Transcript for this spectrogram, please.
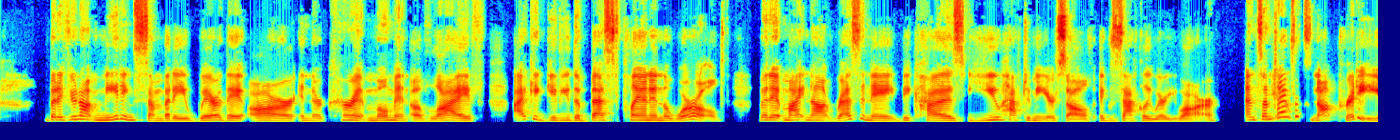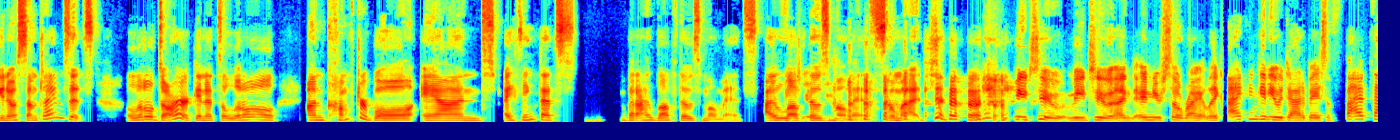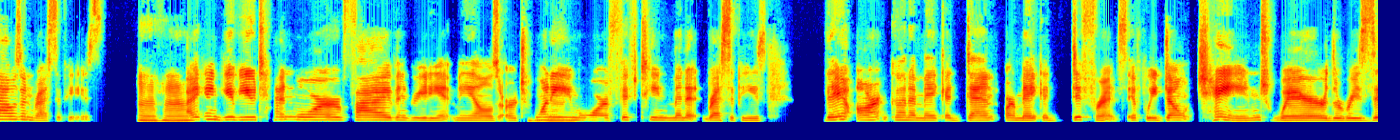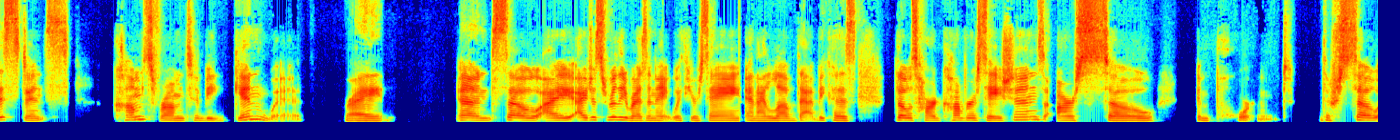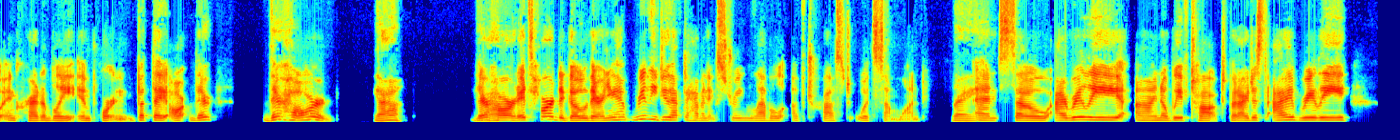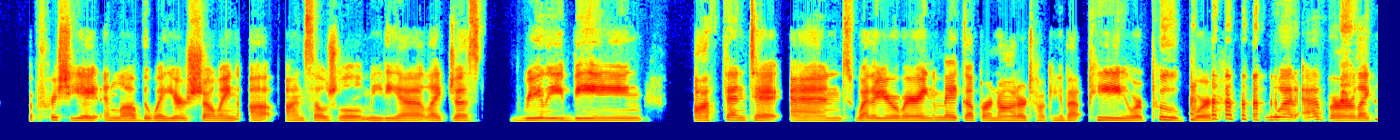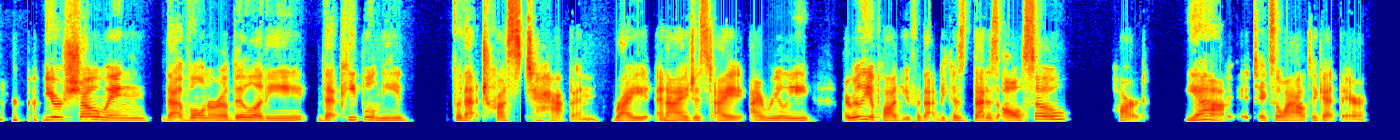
But if you're not meeting somebody where they are in their current moment of life, I could give you the best plan in the world, but it might not resonate because you have to meet yourself exactly where you are. And sometimes yeah. it's not pretty, you know, sometimes it's a little dark and it's a little uncomfortable. And I think that's, but I love those moments. I me love too. those moments so much. me too. Me too. And, and you're so right. Like I can give you a database of 5,000 recipes. Mm-hmm. I can give you 10 more five ingredient meals or 20 mm-hmm. more 15 minute recipes. They aren't going to make a dent or make a difference if we don't change where the resistance comes from to begin with. Right. And so I, I just really resonate with your saying. And I love that because those hard conversations are so important. They're so incredibly important, but they are, they're, they're hard. Yeah. They're yeah. hard. It's hard to go there. And you have, really do have to have an extreme level of trust with someone. Right. And so I really, I know we've talked, but I just, I really appreciate and love the way you're showing up on social media, like just really being authentic. And whether you're wearing makeup or not or talking about pee or poop or whatever like you're showing that vulnerability that people need for that trust to happen right? And i just i i really i really applaud you for that because that is also hard. Yeah. It, it takes a while to get there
